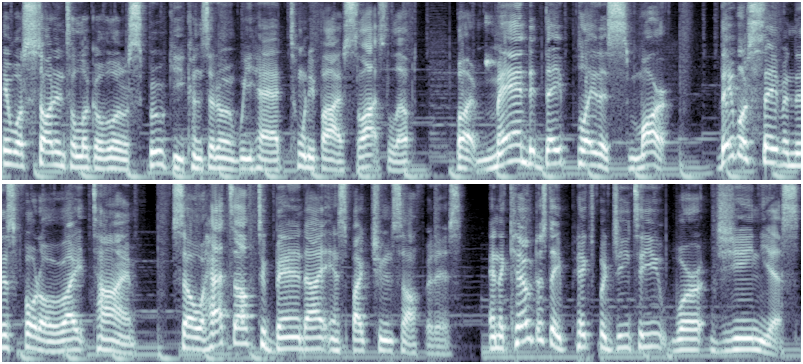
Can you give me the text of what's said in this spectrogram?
It was starting to look a little spooky considering we had 25 slots left, but man did they play this smart. They were saving this for the right time. So hats off to Bandai and Spike Chunsoft for this. And the characters they picked for GT were genius.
